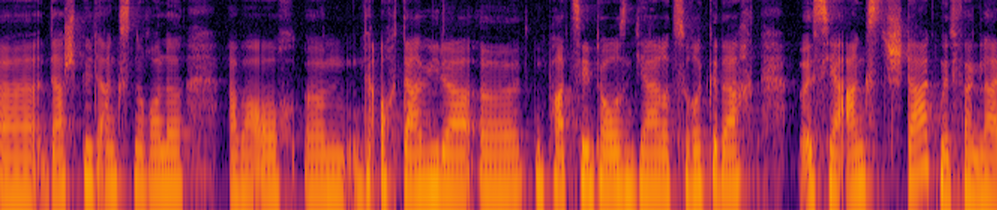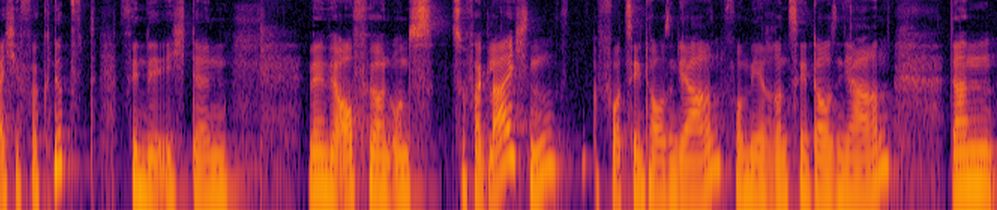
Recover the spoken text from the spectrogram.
Äh, da spielt Angst eine Rolle, aber auch, ähm, auch da wieder äh, ein paar zehntausend Jahre zurückgedacht, ist ja Angst stark mit Vergleiche verknüpft, finde ich. Denn wenn wir aufhören, uns zu vergleichen, vor zehntausend Jahren, vor mehreren zehntausend Jahren, dann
